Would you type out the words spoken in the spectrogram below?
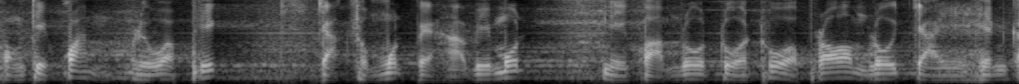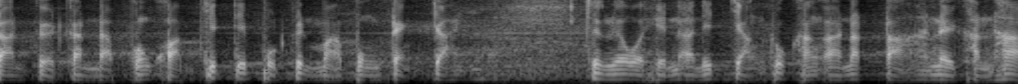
ของที่คว่ำหรือว่าพลิกจากสมมุติไปหาวิมุตตินี่ความรู้ตัวทั่วพร้อมรู้ใจเห็นการเกิดการดับของความคิดที่ผุดขึ้นมาปรุงแต่งใจ ซึ่งเรียกว่าเห็นอนิจจังทุกขังอนัตตาในขันห้า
